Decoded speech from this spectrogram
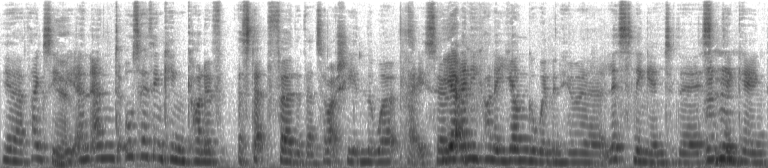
Yeah, thanks, Evie. Yeah. And and also thinking kind of a step further then, so actually in the workplace. So Yeah. any kind of younger women who are listening into this Mhm. and thinking,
